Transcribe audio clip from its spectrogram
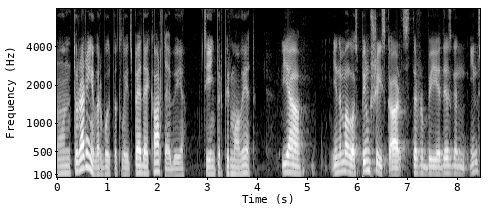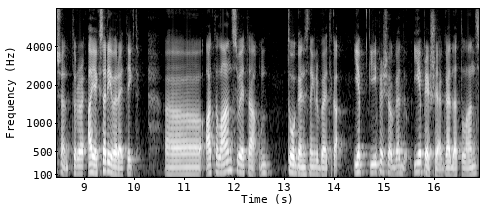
Un tur arī varbūt pat līdz pēdējai kārtai bija cīņa par pirmo vietu. Jā, ja nemaldos, pirms šīs kārtas tur bija diezgan interesanti. Tur Ajax arī varēja tikt uh, Atalantas vietā, un to gan es negribēju. Iepriekšējā gada, iepriekšējā gada Atalantas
